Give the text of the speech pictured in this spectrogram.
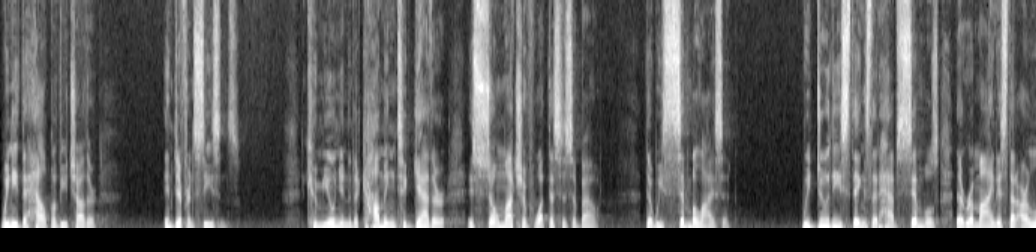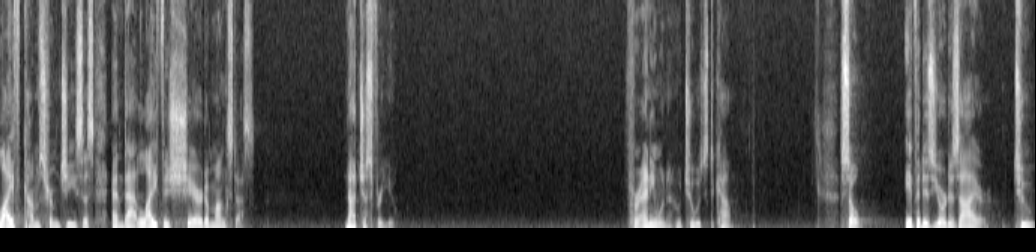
We need the help of each other in different seasons. Communion, the coming together, is so much of what this is about, that we symbolize it. We do these things that have symbols that remind us that our life comes from Jesus and that life is shared amongst us. Not just for you, for anyone who chooses to come. So, if it is your desire to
